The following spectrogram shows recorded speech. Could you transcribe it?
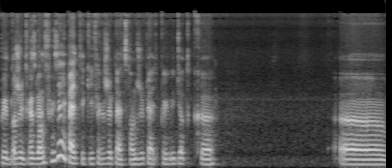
предложить размен ферзя, опять-таки ферзь g5, слон g5 приведет к э,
